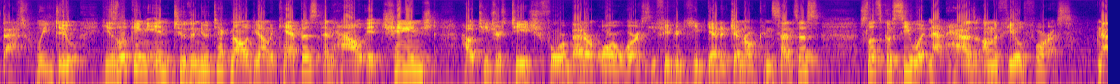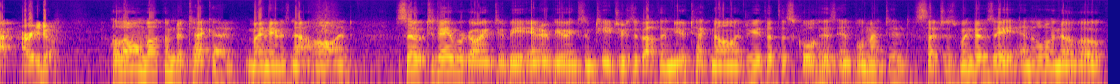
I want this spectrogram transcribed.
That we do. He's looking into the new technology on the campus and how it changed how teachers teach for better or worse. He figured he'd get a general consensus. So let's go see what Nat has on the field for us. Nat, how are you doing? Hello and welcome to Tech TechEd. My name is Nat Holland. So today we're going to be interviewing some teachers about the new technology that the school has implemented, such as Windows 8 and the Lenovo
